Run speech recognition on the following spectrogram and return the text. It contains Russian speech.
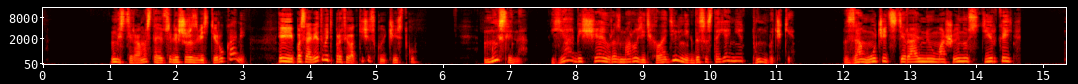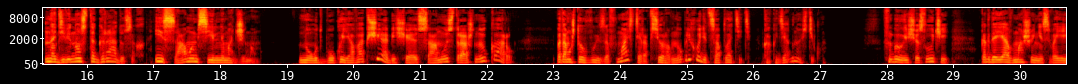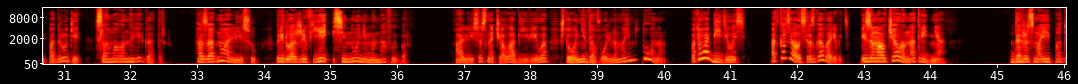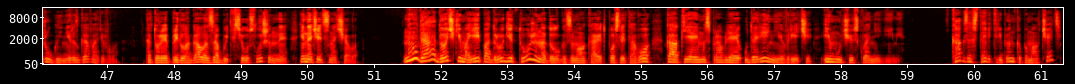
Мастерам остается лишь развести руками и посоветовать профилактическую чистку. Мысленно я обещаю разморозить холодильник до состояния тумбочки, замучить стиральную машину стиркой на 90 градусах и самым сильным отжимом. Ноутбуку я вообще обещаю самую страшную кару, потому что вызов мастера все равно приходится оплатить, как и диагностику. Был еще случай, когда я в машине своей подруги сломала навигатор, а заодно Алису, предложив ей синонимы на выбор. Алиса сначала объявила, что недовольна моим тоном, потом обиделась, отказалась разговаривать и замолчала на три дня. Даже с моей подругой не разговаривала, которая предлагала забыть все услышанное и начать сначала. Ну да, дочки моей подруги тоже надолго замолкают после того, как я им исправляю ударение в речи и мучаю склонениями. Как заставить ребенка помолчать?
